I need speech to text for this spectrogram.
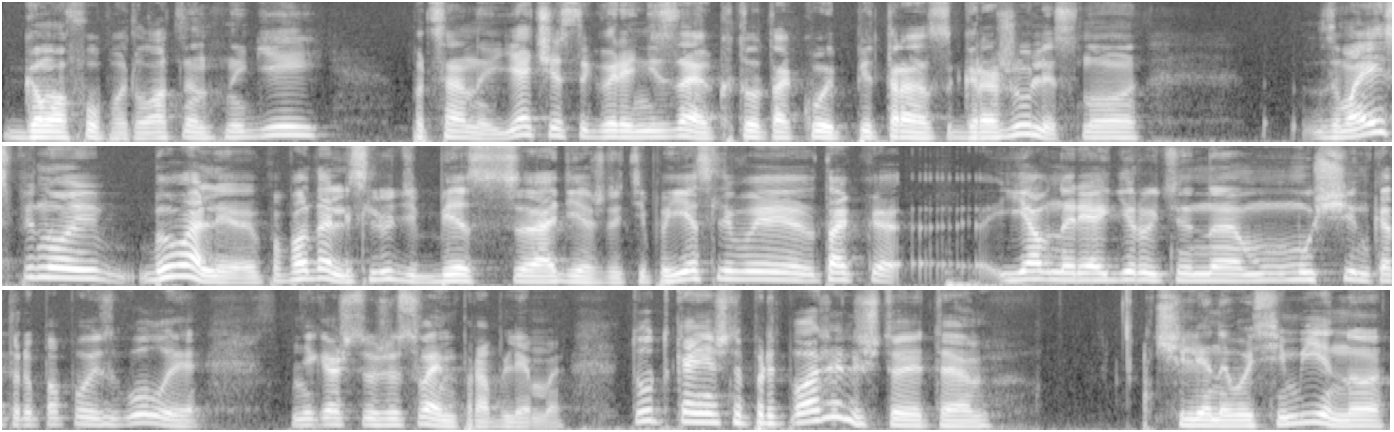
гомофоб это латентный гей. Пацаны, я, честно говоря, не знаю, кто такой Петрас Гражулис, но за моей спиной бывали, попадались люди без одежды. Типа, если вы так э, явно реагируете на мужчин, которые по пояс голые, мне кажется, уже с вами проблемы. Тут, конечно, предположили, что это член его семьи, но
